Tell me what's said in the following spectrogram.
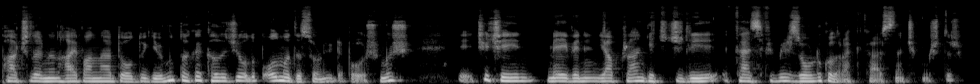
parçalarının hayvanlarda olduğu gibi mutlaka kalıcı olup olmadığı sorunuyla boğuşmuş. E, çiçeğin, meyvenin, yaprağın geçiciliği felsefi bir zorluk olarak karşısına çıkmıştır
